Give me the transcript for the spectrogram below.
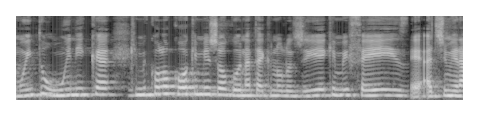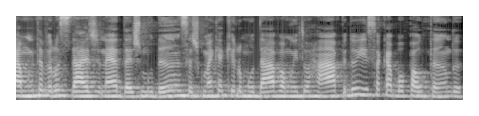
muito única que me colocou, que me jogou na tecnologia, que me fez é, admirar muita velocidade, né, das mudanças, como é que aquilo mudava muito rápido, e isso acabou pautando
